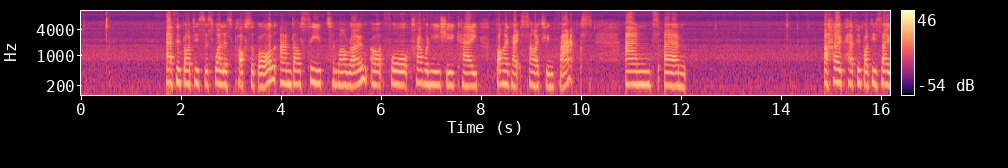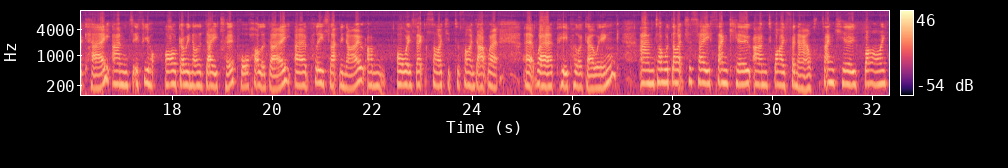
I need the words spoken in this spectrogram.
everybody's as well as possible and I'll see you tomorrow uh, for Travel News UK 5 exciting facts and um, I hope everybody's okay and if you are going on a day trip or holiday uh, please let me know. I'm always excited to find out where uh, where people are going. And I would like to say thank you and bye for now. Thank you. Bye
